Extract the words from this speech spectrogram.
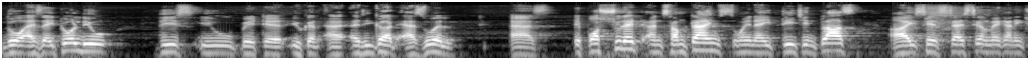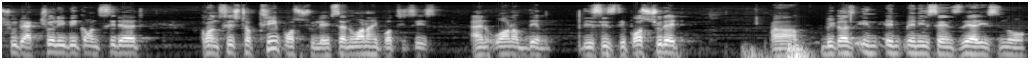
Though as I told you this you better you can uh, regard as well as a postulate. And sometimes when I teach in class I say statistical mechanics should actually be considered consist of three postulates and one hypothesis and one of them this is the postulate. Uh, because in, in many sense there is no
